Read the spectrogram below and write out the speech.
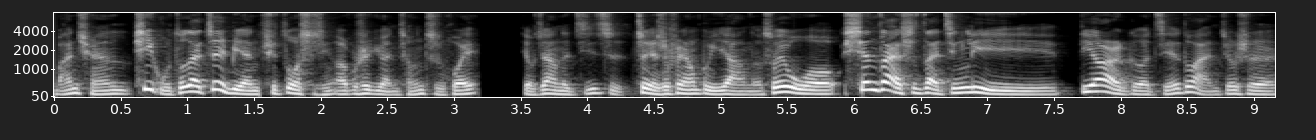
完全屁股坐在这边去做事情，而不是远程指挥，有这样的机制，这也是非常不一样的。所以我现在是在经历第二个阶段，就是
